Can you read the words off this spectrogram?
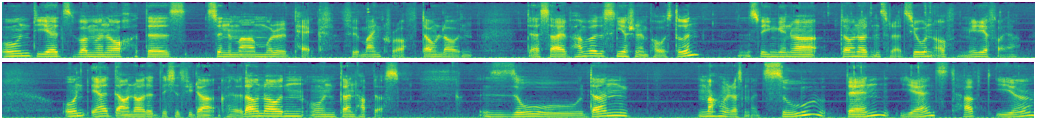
Und jetzt wollen wir noch das Cinema Model Pack für Minecraft downloaden. Deshalb haben wir das hier schon im Post drin. Deswegen gehen wir Download Installation auf Mediafire. Und er downloadet sich jetzt wieder, könnt ihr downloaden und dann habt ihr das. So, dann machen wir das mal zu, denn jetzt habt ihr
